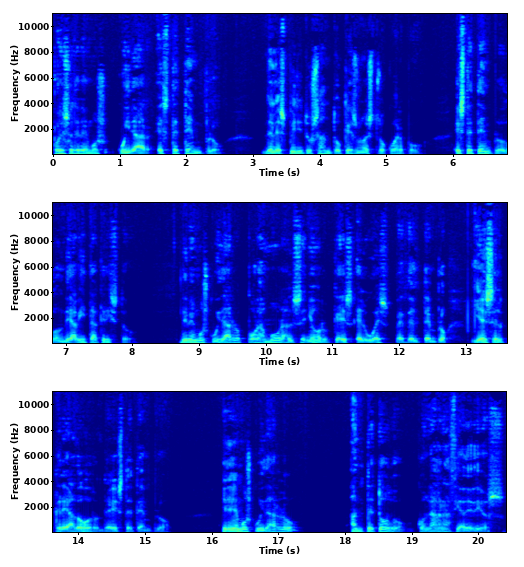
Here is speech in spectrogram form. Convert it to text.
Por eso debemos cuidar este templo del Espíritu Santo que es nuestro cuerpo, este templo donde habita Cristo. Debemos cuidarlo por amor al Señor, que es el huésped del templo y es el creador de este templo. Y debemos cuidarlo ante todo con la gracia de Dios.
